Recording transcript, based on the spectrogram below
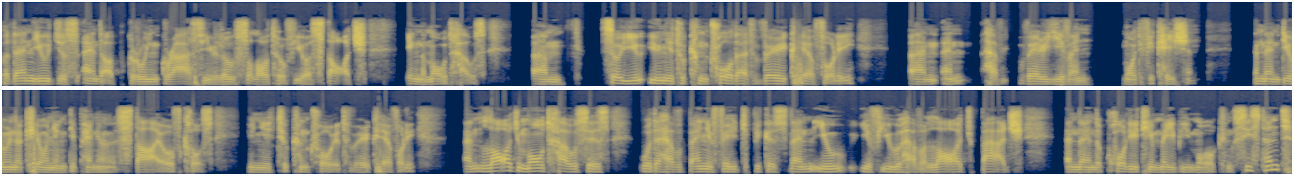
but then you just end up growing grass. You lose a lot of your starch in the mold house. Um, so you, you need to control that very carefully and, and have very even modification. And then during the kilning, depending on the style, of course, you need to control it very carefully. And large mold houses would have a benefit because then you, if you have a large batch, and then the quality may be more consistent.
